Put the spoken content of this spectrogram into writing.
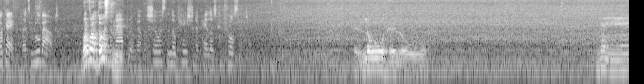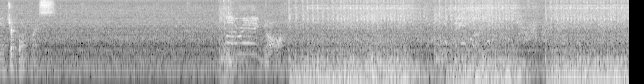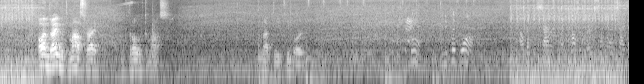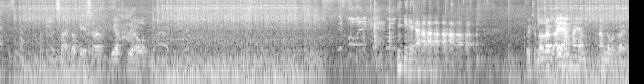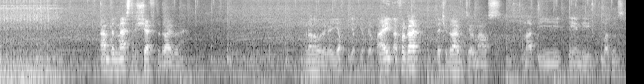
Okay, let's move out. What Let's about go those find three? the map room that will show us the location of Halo's control center. Hello, hello. Whee, checkpoint, nice. Aw. Oh, I'm driving with the mouse, right? Control with the mouse. Not the keyboard. There, in the cliff wall. I'll bet the silent somewhere inside that facility. Inside. Okay, so we have to clear all of them. There's more where it came from. yeah. Wait, you're not driving? I am, I am. I'm the one driving. I'm the master chef, the driver guy. Yep, yep, yep, yep. I, I forgot that you drive with your mouse, not the A and D buttons.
